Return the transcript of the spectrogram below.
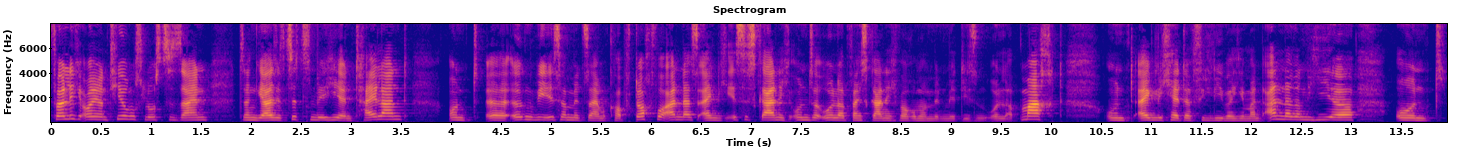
völlig orientierungslos zu sein, zu sagen, ja, jetzt sitzen wir hier in Thailand und äh, irgendwie ist er mit seinem Kopf doch woanders. Eigentlich ist es gar nicht unser Urlaub, weiß gar nicht, warum er mit mir diesen Urlaub macht. Und eigentlich hätte er viel lieber jemand anderen hier. Und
